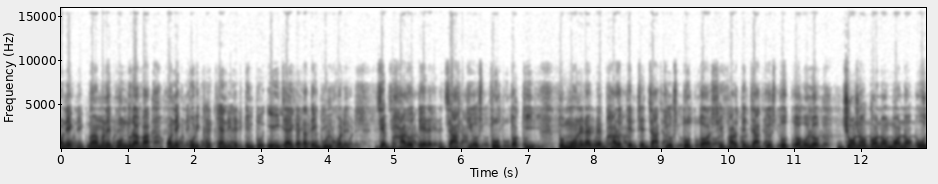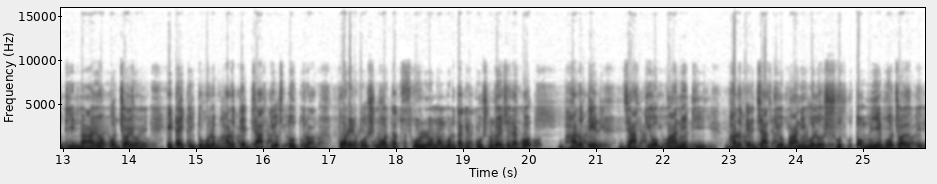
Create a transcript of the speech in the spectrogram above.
অনেক মানে বন্ধুরা বা অনেক পরীক্ষার ক্যান্ডিডেট কিন্তু এই জায়গাটাতেই ভুল করে। যে ভারতের জাতীয় স্তোত্র কি? তো মনে রাখবে ভারতের যে জাতীয় স্তোত্র, সেই ভারতের জাতীয় স্তোত্র হলো জনগণ মন অধিনায়ক জয় হে। এটাই কিন্তু হলো ভারতের জাতীয় স্তোত্র। পরের প্রশ্ন, অর্থাৎ ষোলো নম্বর দাগের প্রশ্ন রয়েছে, দেখো। ভারতের জাতীয় বাণী কি? ভারতের জাতীয় বাণী হলো সত্য মেব জয়তে।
